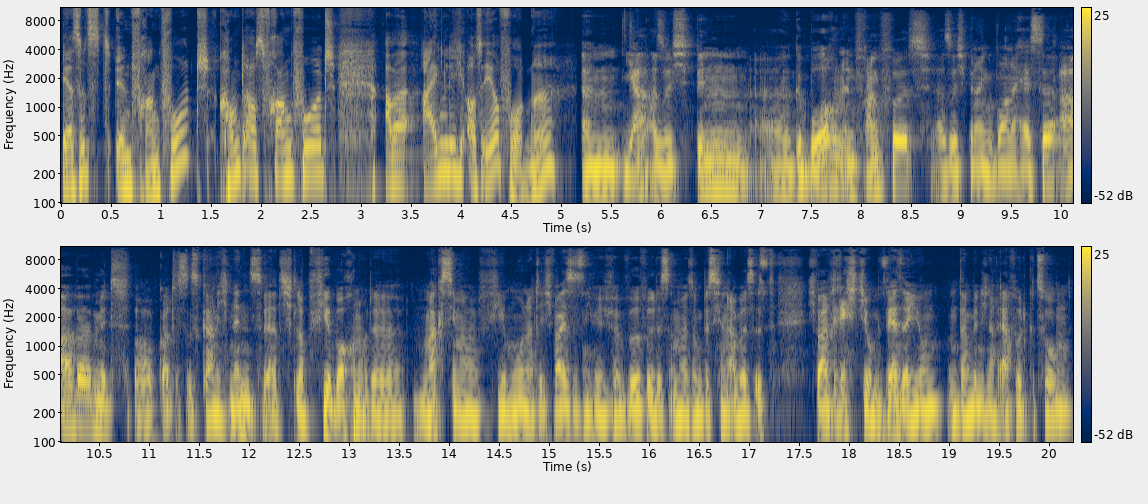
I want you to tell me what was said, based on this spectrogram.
Er sitzt in Frankfurt, kommt aus Frankfurt, aber eigentlich aus Erfurt, ne? Ähm, ja, also ich bin äh, geboren in Frankfurt, also ich bin ein geborener Hesse, aber mit, oh Gott, das ist gar nicht nennenswert. Ich glaube vier Wochen oder maximal vier Monate, ich weiß es nicht, ich verwürfel das immer so ein bisschen, aber es ist, ich war recht jung, sehr, sehr jung und dann bin ich nach Erfurt gezogen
